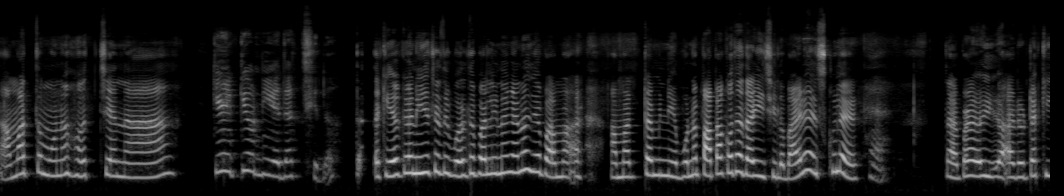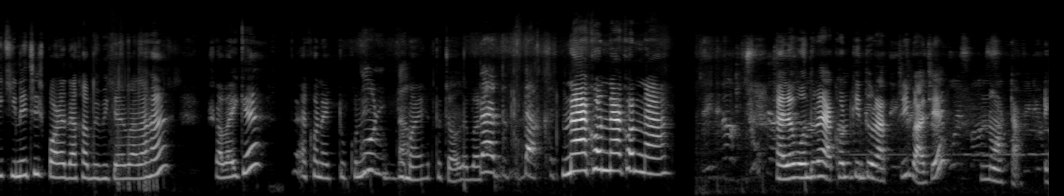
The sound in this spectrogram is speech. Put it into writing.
আমার তো মনে হচ্ছে না। কে কেউ নিয়ে যাচ্ছিল। কেউ কেউ নিয়েছে তুই বলতে পারলি না কেন যে আমার আমারটা আমি নেব না? পাপা কোথায় দাঁড়িয়েছিল? বাইরে? স্কুলে? হ্যাঁ। তারপর ওই আর ওটা কি কিনেছিস? পরে দেখাবি বিকেলবেলা হ্যাঁ? সবাইকে? এখন একটুকুনি? ঘুমাই তো চল এবার। না এখন না এখন না। হ্যালো বন্ধুরা এখন কিন্তু রাত্রি বাজে। নটা। এই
